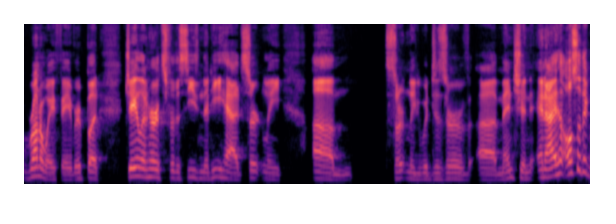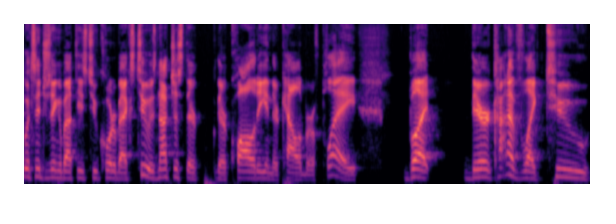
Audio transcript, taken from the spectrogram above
runaway favorite. But Jalen Hurts for the season that he had certainly. Um, certainly would deserve uh, mention and i also think what's interesting about these two quarterbacks too is not just their their quality and their caliber of play but they're kind of like two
